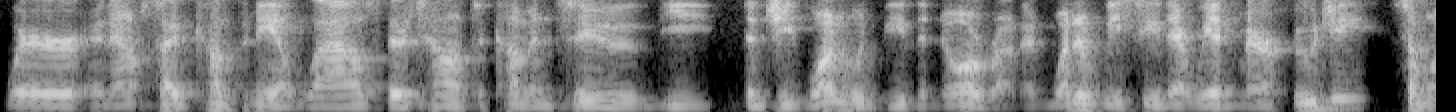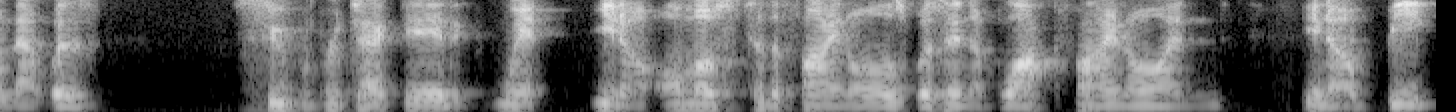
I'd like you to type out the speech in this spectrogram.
where an outside company allows their talent to come into the the G1 would be the Noah run. And what did we see there? We had Marufuji, someone that was super protected, went, you know, almost to the finals, was in a block final and, you know, beat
